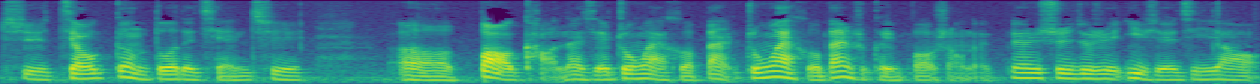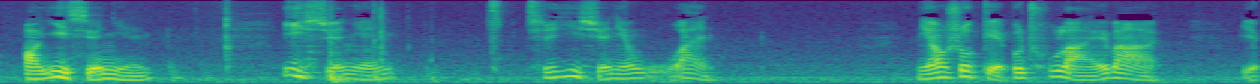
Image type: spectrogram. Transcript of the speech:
去交更多的钱去，呃报考那些中外合办，中外合办是可以报上的，但是就是一学期要啊一学年，一学年，其实一学年五万，你要说给不出来吧，也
